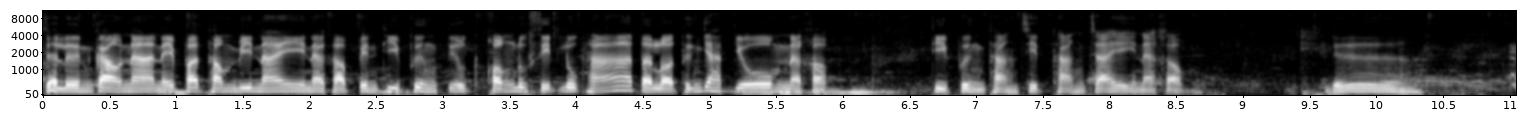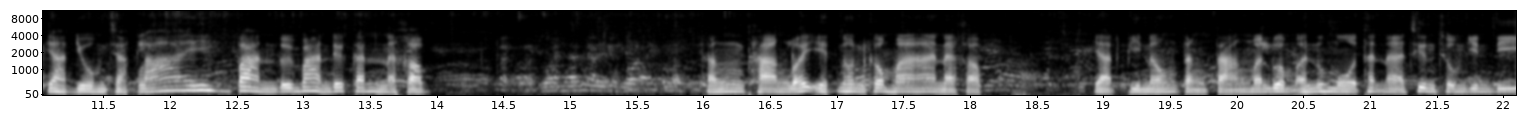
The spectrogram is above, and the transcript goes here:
เจริญก้าวหน้าในพระธรรมวินัยนะครับ เป็นที่พึ่งของลูกศิษย์ลูกหาตลอดถึงญาติโยมนะครับ ที่พึ่งทางจิตทางใจนะครับ เด้อญาติโยมจากหลายบ้านโดยบ้านด้วยกันนะครับ ทั้งทางร้อยเอ็ดนนท์เข้ามานะครับญาติพี่น้องต่างๆ มาร่วมอนุโมทนาชื่นชมยินดี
